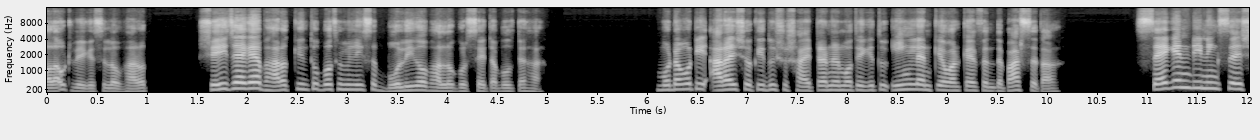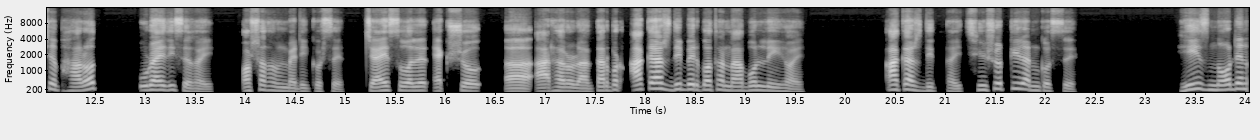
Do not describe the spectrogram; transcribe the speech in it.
অল আউট হয়ে গেছিল ভারত। সেই জায়গায় ভারত কিন্তু প্রথম ইনিংসে বোলিংও ভালো করছে এটা বলতে হয়। মোটামুটি আড়াইশো কি দুইশো ষাট রানের মতো কিন্তু ইংল্যান্ডকে ওয়ার্কায় ফেলতে পারছে তা সেকেন্ড ইনিংসে এসে ভারত উড়াই দিছে ভাই, অসাধারণ ব্যাটিং করছে। জয়সওয়ালের একশো আঠারো রান, তারপর আকাশদ্বীপের কথা না বললেই হয়। আকাশদ্বীপ ভাই, ছেষট্টি রান করছে। He is not an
